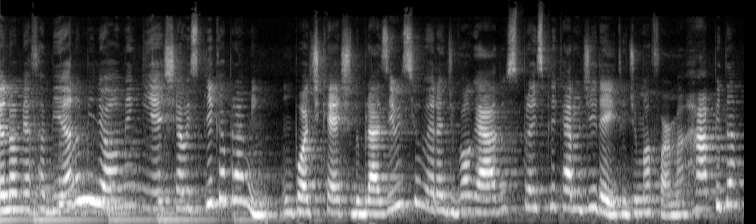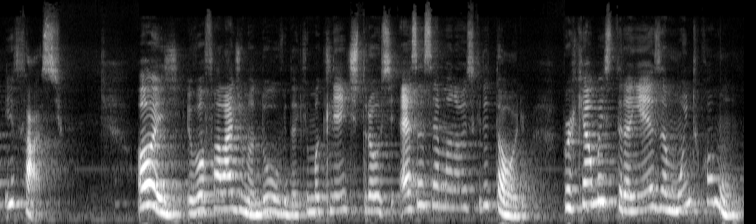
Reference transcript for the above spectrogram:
Meu nome é Fabiana Milhomem e este é o Explica Pra Mim, um podcast do Brasil e Silveira Advogados para explicar o direito de uma forma rápida e fácil. Hoje eu vou falar de uma dúvida que uma cliente trouxe essa semana ao escritório, porque é uma estranheza muito comum.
